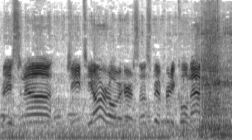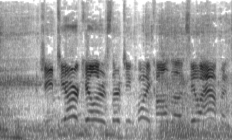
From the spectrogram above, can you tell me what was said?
Racing a GTR over here, so this will be a pretty cool match. GTR killer is 1320 called. Uh, let's see what happens.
